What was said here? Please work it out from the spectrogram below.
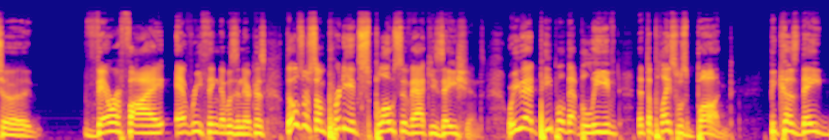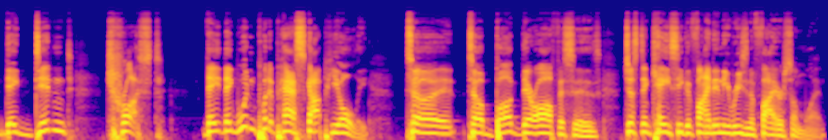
to verify everything that was in there because those were some pretty explosive accusations where you had people that believed that the place was bugged because they they didn't trust they they wouldn't put it past Scott Pioli to to bug their offices just in case he could find any reason to fire someone.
